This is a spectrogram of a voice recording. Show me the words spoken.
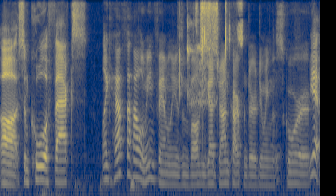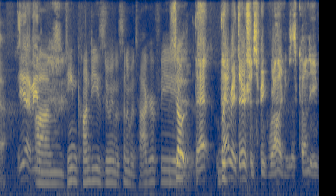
uh, some cool effects. like half the Halloween family is involved. You got John Carpenter doing the score. Yeah. Yeah, I mean Um, Dean Cundey's doing the cinematography. So- that that right there should speak volumes. Is Cundey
